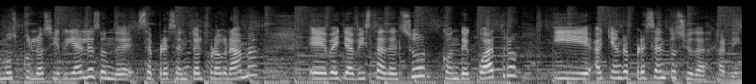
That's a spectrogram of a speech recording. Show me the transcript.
Músculos y Rieles, donde se presentó el programa, eh, Bellavista del Sur con D4 y a quien represento Ciudad Jardín.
